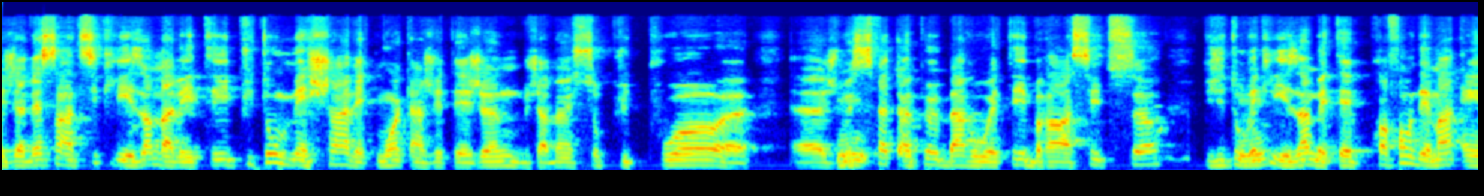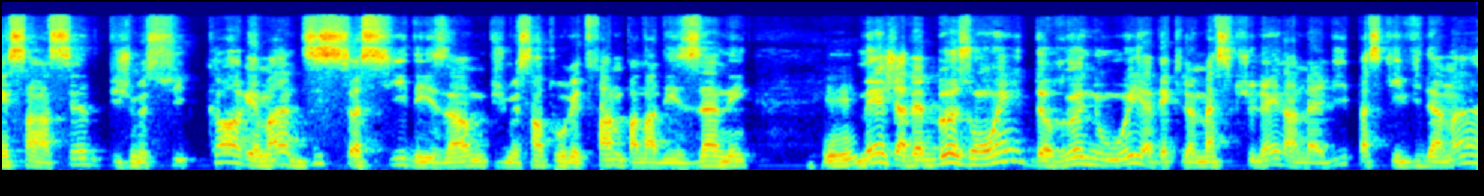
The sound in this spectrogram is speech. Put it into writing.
j'avais senti que les hommes avaient été plutôt méchants avec moi quand j'étais jeune. J'avais un surplus de poids, je me suis fait un peu barouetter, brasser, tout ça. Puis j'ai trouvé mhm. que les hommes étaient profondément insensibles, puis je me suis carrément dissocié des hommes, puis je me suis entouré de femmes pendant des années. Mhm. Mais j'avais besoin de renouer avec le masculin dans ma vie parce qu'évidemment,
